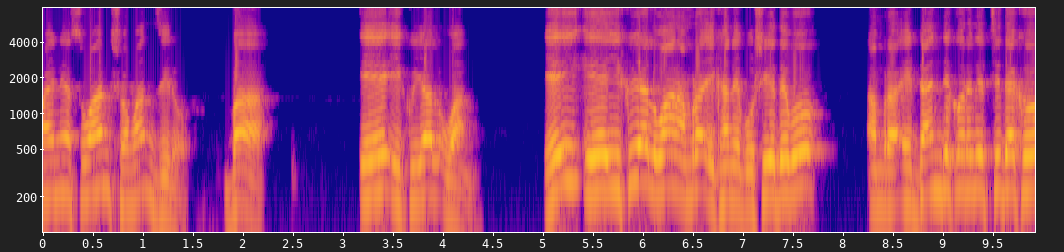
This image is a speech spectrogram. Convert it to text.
মাইনাস ওয়ান সমান জিরো বা এ ইকুয়াল ওয়ান এই এ ইকুয়াল ওয়ান আমরা এখানে বসিয়ে দেব। আমরা এই ডাইন দিয়ে করে দিচ্ছি, দেখো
